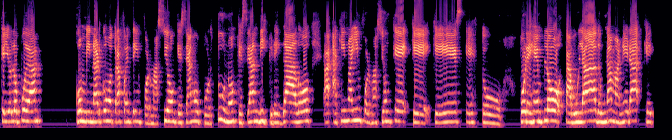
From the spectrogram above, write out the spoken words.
que yo lo pueda combinar con otra fuente de información, que sean oportunos, que sean disgregados. Aquí no hay información que, que, que es esto por ejemplo, tabulada de una manera que,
